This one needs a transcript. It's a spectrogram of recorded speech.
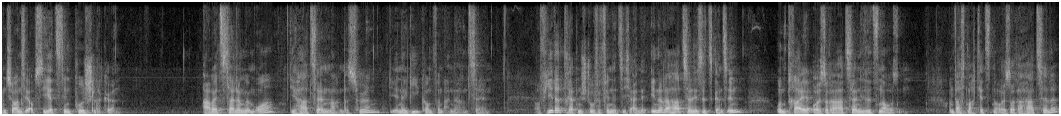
und schauen Sie, ob Sie jetzt den Pulsschlag hören. Arbeitsteilung im Ohr, die Haarzellen machen das Hören, die Energie kommt von anderen Zellen. Auf jeder Treppenstufe findet sich eine innere Haarzelle, die sitzt ganz innen, und drei äußere Haarzellen, die sitzen außen. Und was macht jetzt eine äußere Haarzelle?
